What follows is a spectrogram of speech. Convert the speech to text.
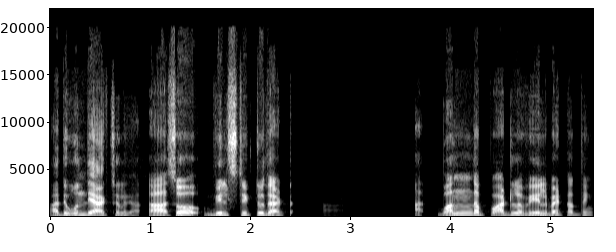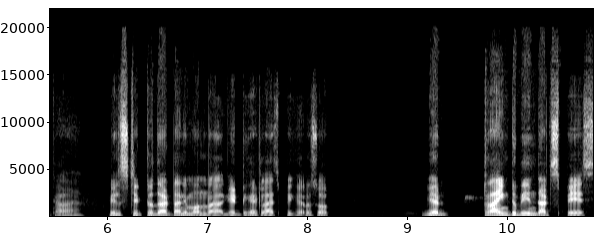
అది ఉంది యాక్చువల్గా. So will stick to that వంద పాటలు వేలు పెట్టద్దు ఇంకా. విల్ స్టిక్ టు దట్ అని మొన్న గట్టిగా class speaker so we are trying to be in that space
